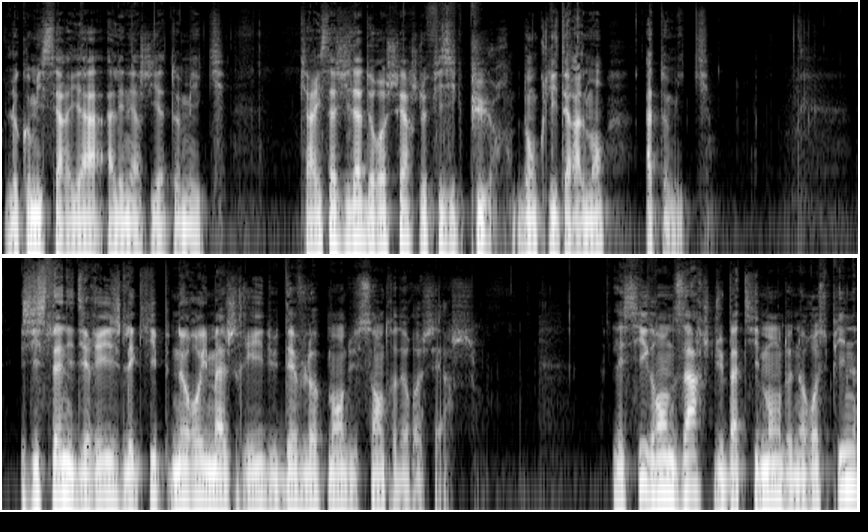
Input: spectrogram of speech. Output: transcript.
le Commissariat à l'énergie atomique, car il s'agit là de recherche de physique pure, donc littéralement atomique. Ghislaine y dirige l'équipe neuroimagerie du développement du centre de recherche. Les six grandes arches du bâtiment de Neurospin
